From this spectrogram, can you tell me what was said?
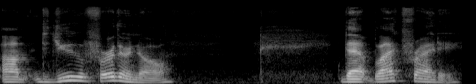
um, did you further know that Black Friday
